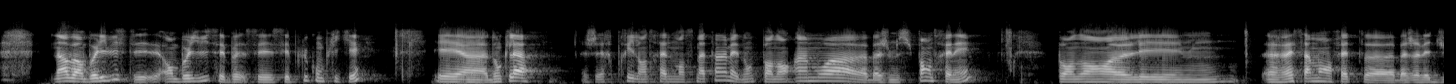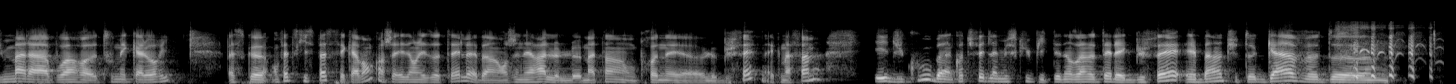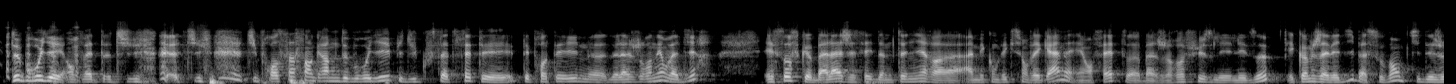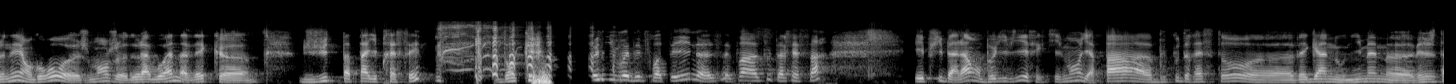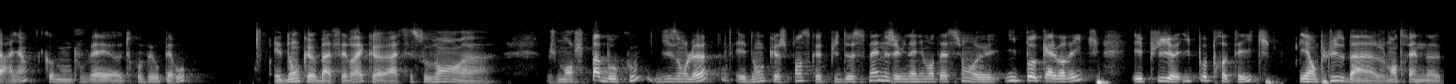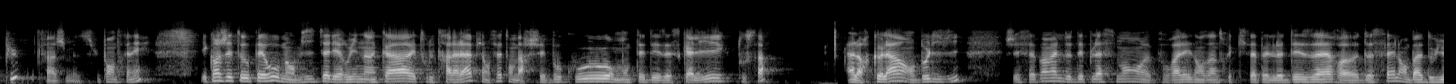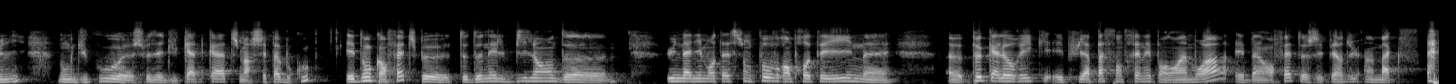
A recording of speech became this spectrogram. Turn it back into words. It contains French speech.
Non, bah en Bolivie, en Bolivie, c'est, plus compliqué. Et euh, donc là, j'ai repris l'entraînement ce matin, mais donc pendant un mois, euh, bah, je me suis pas entraîné. Pendant euh, les récemment, en fait, euh, bah, j'avais du mal à avoir euh, tous mes calories. Parce que, en fait, ce qui se passe, c'est qu'avant, quand j'allais dans les hôtels, eh ben, en général, le matin, on prenait euh, le buffet avec ma femme. Et du coup, ben, quand tu fais de la muscu, puis que tu es dans un hôtel avec buffet, eh ben, tu te gaves de, de brouillé, en fait. Tu, tu, tu prends 500 grammes de brouillé, puis du coup, ça te fait tes, protéines de la journée, on va dire. Et sauf que bah, là, j'essaye de me tenir euh, à mes convictions véganes, et en fait, euh, bah, je refuse les, les œufs. Et comme j'avais dit, bah, souvent au petit déjeuner, en gros, euh, je mange de l'avoine avec du jus de papaye pressé. Donc, au niveau des protéines, c'est pas tout à fait ça. Et puis bah là, en Bolivie, effectivement, il n'y a pas euh, beaucoup de restos euh, vegan ou ni même euh, végétariens comme on pouvait euh, trouver au Pérou. Et donc, euh, bah, c'est vrai que assez souvent, je mange pas beaucoup, disons-le. Et donc, je pense que depuis deux semaines, j'ai une alimentation hypocalorique et puis hypoprotéique. Et en plus, bah, je m'entraîne plus. Enfin, je me suis pas entraîné. Et quand j'étais au Pérou, bah, on visitait les ruines Inca et tout le tralala. Puis en fait, on marchait beaucoup, on montait des escaliers, tout ça. Alors que là, en Bolivie, j'ai fait pas mal de déplacements euh, pour aller dans un truc qui s'appelle le désert euh, de sel en bas d'Uyuni. Donc du coup, euh, je faisais du 4x4, je marchais pas beaucoup. Et donc en fait, je peux te donner le bilan de une alimentation pauvre en protéines, peu calorique et puis à pas s'entraîner pendant un mois. Et ben en fait, j'ai perdu un max.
